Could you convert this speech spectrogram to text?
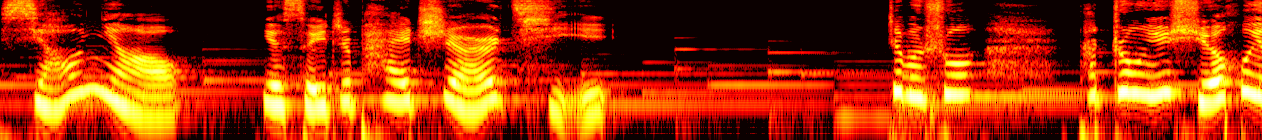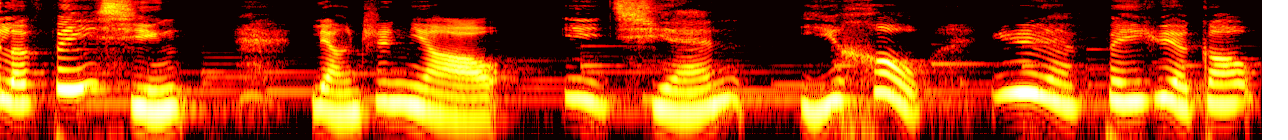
小鸟也随之拍翅而起。这么说，它终于学会了飞行。两只鸟一前一后，越飞越高，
